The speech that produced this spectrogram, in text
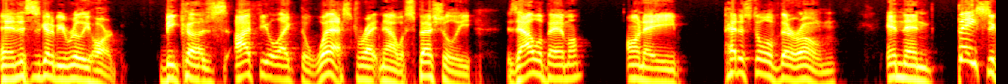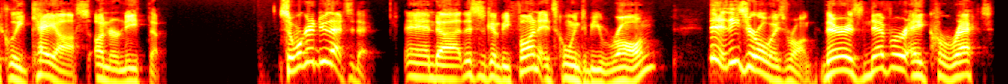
And this is going to be really hard because I feel like the West right now, especially, is Alabama on a pedestal of their own and then basically chaos underneath them. So we're going to do that today. And uh, this is going to be fun. It's going to be wrong. These are always wrong. There is never a correct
